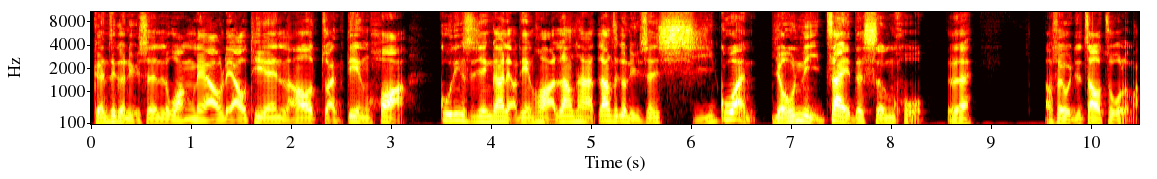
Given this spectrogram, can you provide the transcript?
跟这个女生网聊聊天，然后转电话，固定时间跟她聊电话，让她让这个女生习惯有你在的生活，对不对？啊，所以我就照做了嘛。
